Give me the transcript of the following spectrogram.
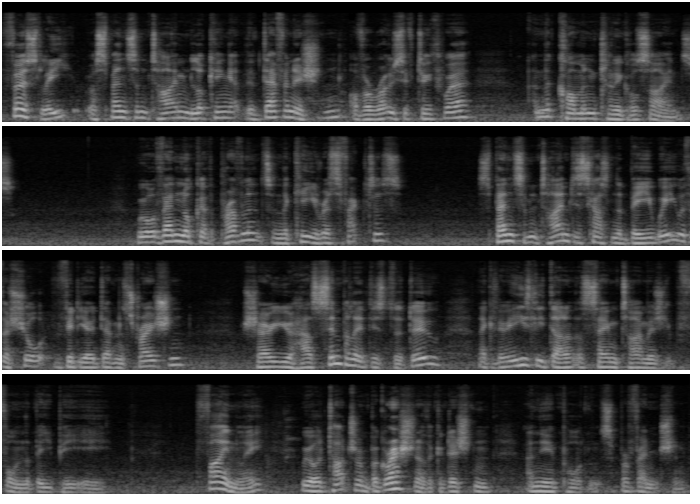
Firstly, we'll spend some time looking at the definition of erosive toothwear and the common clinical signs. We will then look at the prevalence and the key risk factors, spend some time discussing the BWE with a short video demonstration, show you how simple it is to do and can be easily done at the same time as you perform the BPE. Finally, we will touch on progression of the condition and the importance of prevention.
